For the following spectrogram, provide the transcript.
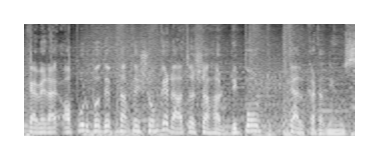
ক্যামেরায় অপূর্ব দেবনাথের সঙ্গে রাজা সাহার রিপোর্ট, ক্যালকাটা নিউজ।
